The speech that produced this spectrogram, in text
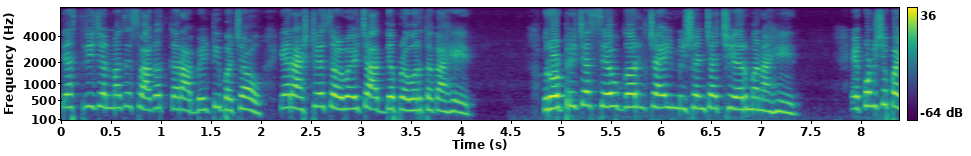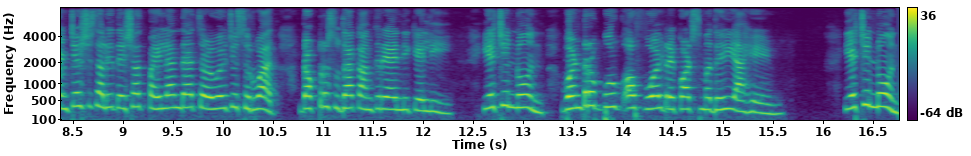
त्या स्त्री जन्माचे स्वागत करा बेटी बचाव या राष्ट्रीय चळवळीच्या आद्य प्रवर्तक आहेत. रोटरीच्या सेव्ह गर्ल चाइल्ड मिशनच्या चेअरमन आहेत. एकोणीसशे पंच्याऐंशी साली देशात पहिल्यांदा या चळवळीची सुरुवात डॉक्टर सुधा कांकरे यांनी केली. याची नोंद वंडर बुक ऑफ वर्ल्ड रेकॉर्ड्समध्येही आहे. याची नोंद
